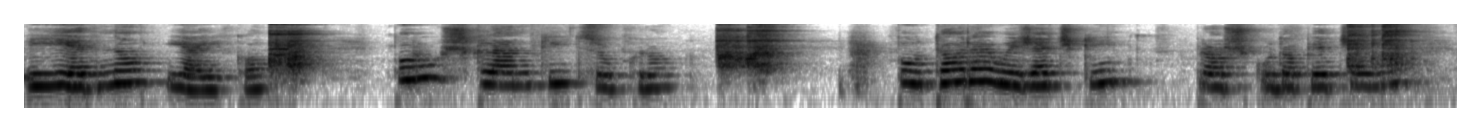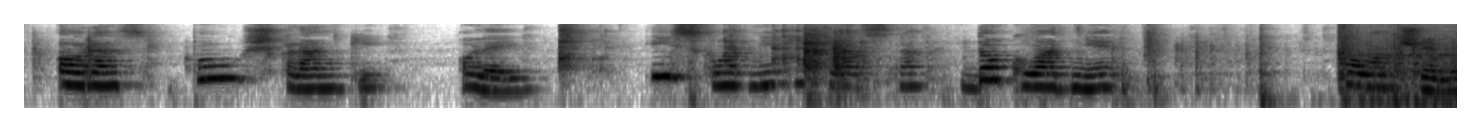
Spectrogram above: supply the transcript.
i jedno jajko, pół szklanki cukru, półtora łyżeczki proszku do pieczenia oraz pół szklanki oleju. I składniki ciasta dokładnie połączymy.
